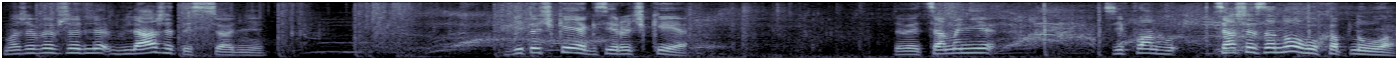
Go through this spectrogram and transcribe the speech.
Може ви вже вляжетесь сьогодні? Діточки, як зірочки. Диви, мені. Зі флангу. Ця ще за ногу хапнула.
